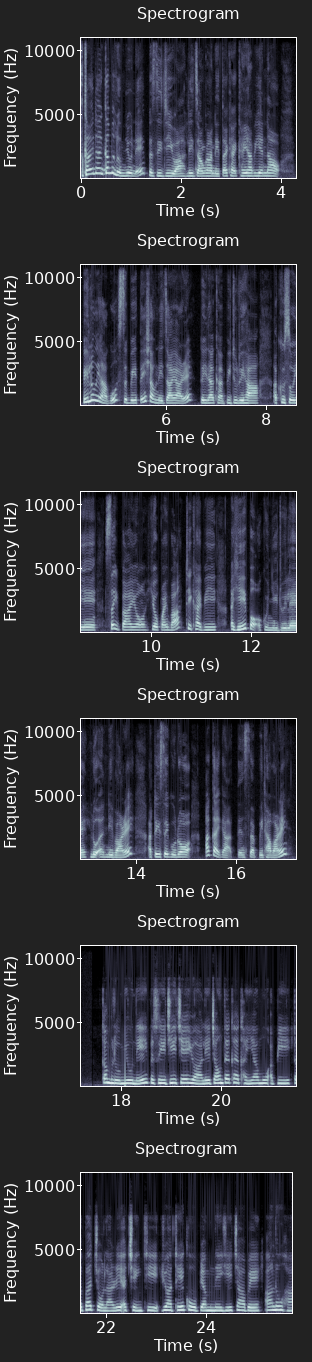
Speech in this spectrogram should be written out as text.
စကိုင်းတိုင်းကမလူမြို့နယ်ပစီကြီးရွာလေကြောင်းကနေတိုက်ခိုက်ခံရပြီးတဲ့နောက်ဘေးလွရာကိုစစ်ပေးတင်းရှောင်နေကြရတဲ့ဒေသခံပြည်သူတွေဟာအခုဆိုရင်စိတ်ပိုင်းရောရုပ်ပိုင်းပါထိခိုက်ပြီးအရေးပေါ်အကူအညီတွေလည်းလိုအပ်နေပါတယ်အသေးစိတ်ကိုတော့အကိုက်ကတင်ဆက်ပေးထားပါတယ်။ ကမ်ဘလူမြို့နယ်ပစီကြီးကျေးရွာလေးချောင်းတက်ခတ်ခံရမှုအပြီးတပတ်ကျော်လာတဲ့အချိန်ထိရွာသေးကိုပြန်မနေရေးကြပဲအားလုံးဟာ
